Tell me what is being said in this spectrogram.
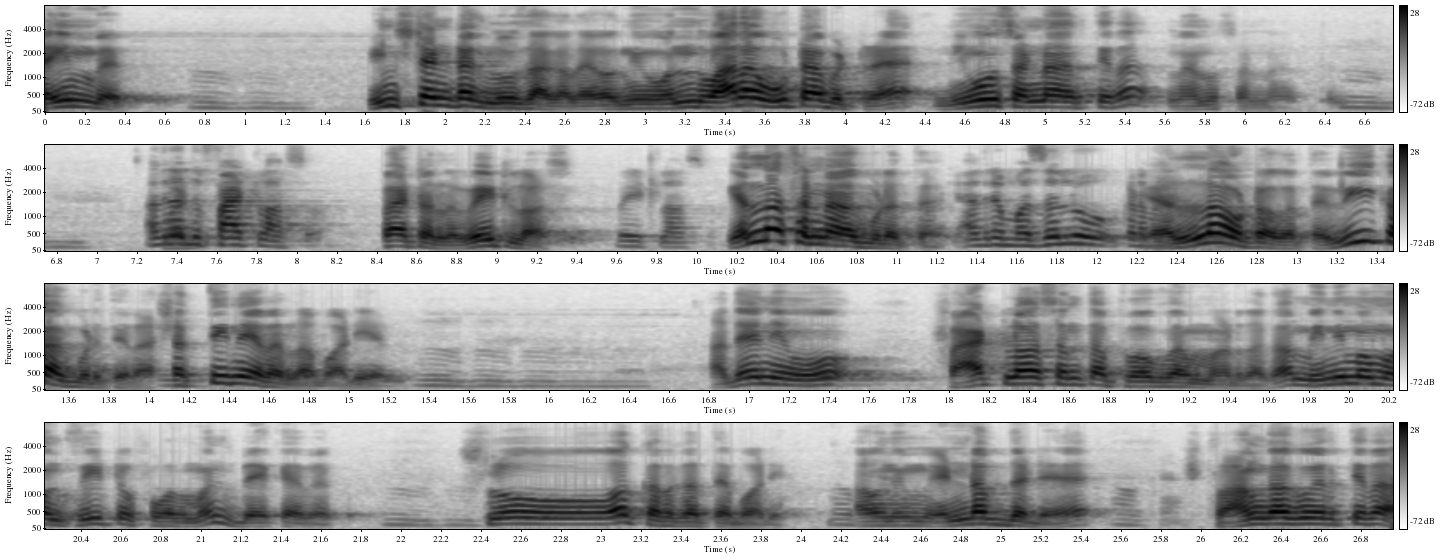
ಟೈಮ್ ಬೇಕು. ಇನ್ಸ್ಟೆಂಟಾಗಿ ಲೂಸ್ ಆಗಲ್ಲ. ಇವಾಗ ನೀವು ಒಂದು ವಾರ ಊಟ ಬಿಟ್ರೆ ನೀವು ಸಣ್ಣ ಆಗ್ತೀರಾ ನಾನು ಸಣ್ಣ ಆಗ್ತೀನಿ. ಅಂದ್ರೆ ಅದು ಫ್ಯಾಟ್ ಲಾಸ್ ಫ್ಯಾಟ್ ಅಲ್ಲ ವೆಯ್ಟ್ ಲಾಸ್ ವೆಯ್ಟ್ ಲಾಸ್ ಎಲ್ಲ ಸಣ್ಣ ಆಗ್ಬಿಡುತ್ತೆ. ಅಂದ್ರೆ ಮಸಲು ಕಡಿಮೆ ಎಲ್ಲ ಹೊಟ್ಟೋಗುತ್ತೆ ವೀಕ್ ಆಗ್ಬಿಡ್ತೀರಾ ಶಕ್ತಿನೇ ಇರಲ್ಲ ಬಾಡಿಯಲ್ಲಿ. ಅದೇ ನೀವು ಫ್ಯಾಟ್ ಲಾಸ್ ಅಂತ ಪ್ರೋಗ್ರಾಮ್ ಮಾಡಿದಾಗ ಮಿನಿಮಮ್ ಒಂದು ತ್ರೀ ಟು ಫೋರ್ ಮಂತ್ ಬೇಕೇ ಬೇಕು. ಸ್ಲೋ ಆಗಿ ಕರಗತ್ತೆ ಬಾಡಿ ಅವಾಗ ನಿಮ್ end of the day strong ಆಗು ಇರ್ತೀರಾ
